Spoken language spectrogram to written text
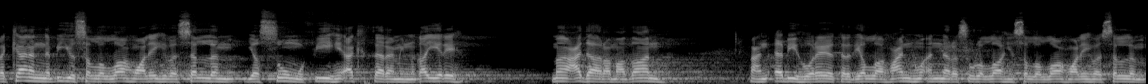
وكان النبي صلى الله عليه وسلم يصوم فيه أكثر من غيره ما عدا رمضان. عن أبي هريرة رضي الله عنه أن رسول الله صلى الله عليه وسلم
